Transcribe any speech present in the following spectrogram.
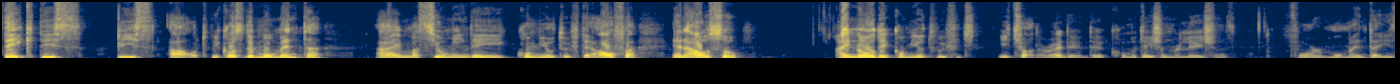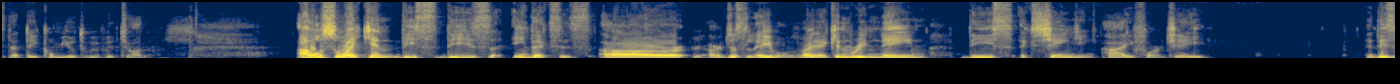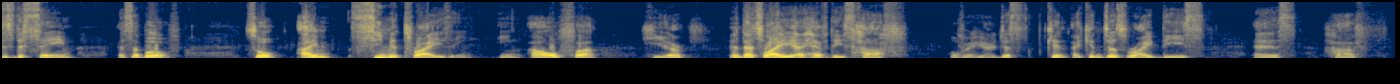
take this piece out because the momenta I'm assuming they commute with the alpha and also I know they commute with each, each other, right? The, the commutation relations for momenta is that they commute with each other. Also, I can these these indexes are are just labels, right? I can rename this exchanging i for j, and this is the same as above. So I'm symmetrizing in alpha here and that's why I have this half over here just can I can just write this as half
